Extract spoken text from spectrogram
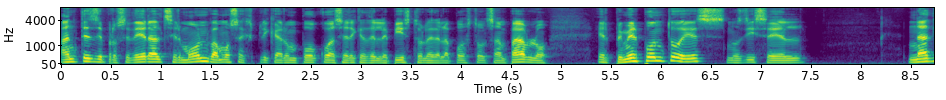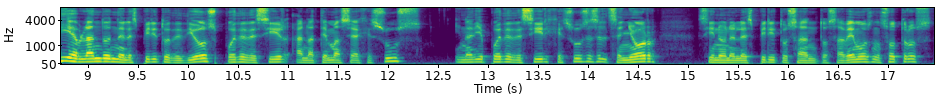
Antes de proceder al sermón, vamos a explicar un poco acerca de la epístola del apóstol San Pablo. El primer punto es, nos dice él, nadie hablando en el Espíritu de Dios puede decir anatema sea Jesús, y nadie puede decir Jesús es el Señor, sino en el Espíritu Santo. Sabemos nosotros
